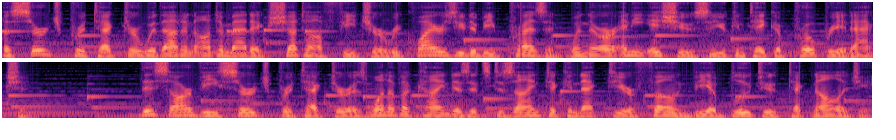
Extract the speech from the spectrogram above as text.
A surge protector without an automatic shutoff feature requires you to be present when there are any issues so you can take appropriate action. This RV surge protector is one of a kind as it's designed to connect to your phone via Bluetooth technology.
